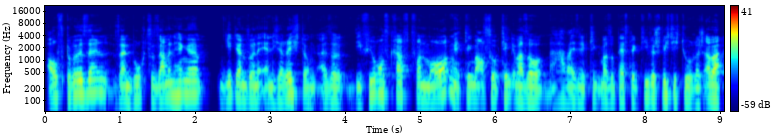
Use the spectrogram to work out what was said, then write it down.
Aufdröseln, sein Buch Zusammenhänge, geht ja in so eine ähnliche Richtung. Also die Führungskraft von morgen, klingt mal auch so, klingt immer so, ah, weiß ich nicht, klingt immer so perspektivisch wichtigtuerisch, aber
